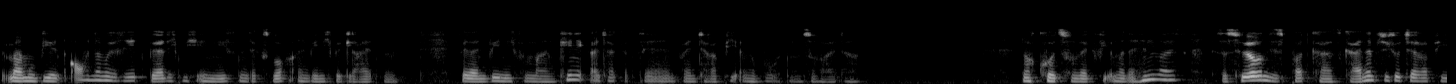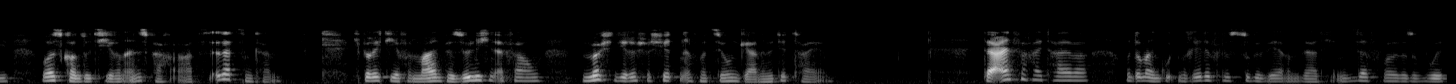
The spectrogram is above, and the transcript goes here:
Mit meinem mobilen Aufnahmegerät werde ich mich in den nächsten sechs Wochen ein wenig begleiten. Ich werde ein wenig von meinem Klinikalltag erzählen, von den Therapieangeboten und so weiter. Noch kurz vorweg wie immer der Hinweis, dass das Hören dieses Podcasts keine Psychotherapie oder das Konsultieren eines Facharztes ersetzen kann. Ich berichte hier von meinen persönlichen Erfahrungen und möchte die recherchierten Informationen gerne mit dir teilen. Der Einfachheit halber und um einen guten Redefluss zu gewähren, werde ich in dieser Folge sowohl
